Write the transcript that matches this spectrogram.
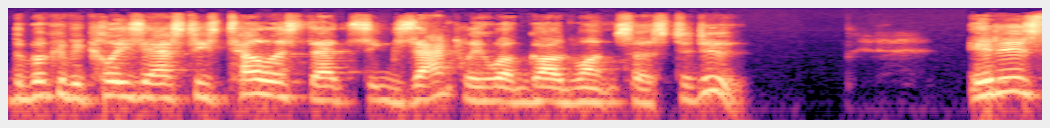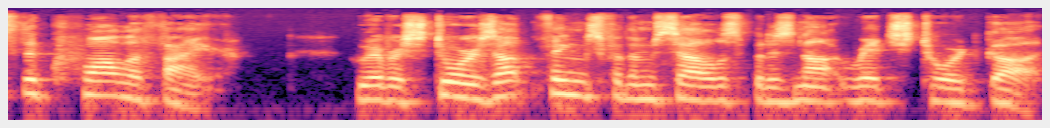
the book of Ecclesiastes, tell us that's exactly what God wants us to do? It is the qualifier. Whoever stores up things for themselves but is not rich toward God.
